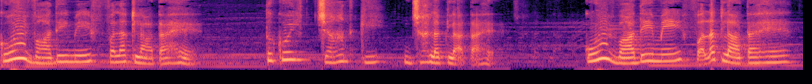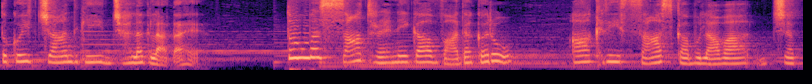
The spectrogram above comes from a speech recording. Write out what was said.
कोई वादे में फलक लाता है तो कोई चाँद की झलक लाता है। कोई वादे में फलक लाता है तो कोई चाँद की झलक लाता है। तुम बस साथ रहने का वादा करो, आखिरी सांस का बुलावा जब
